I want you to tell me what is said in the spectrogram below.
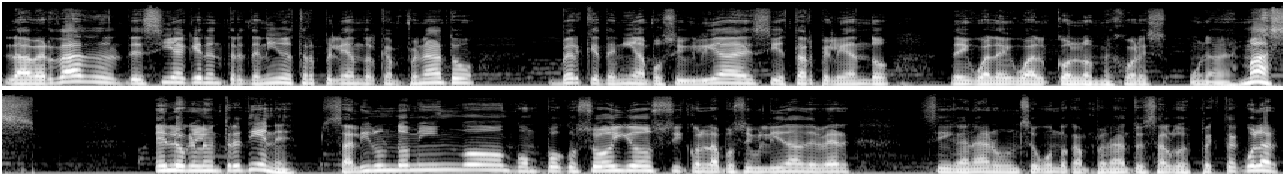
La verdad decía que era entretenido estar peleando el campeonato, ver que tenía posibilidades y estar peleando de igual a igual con los mejores una vez más. Es lo que lo entretiene, salir un domingo con pocos hoyos y con la posibilidad de ver si ganar un segundo campeonato es algo espectacular.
